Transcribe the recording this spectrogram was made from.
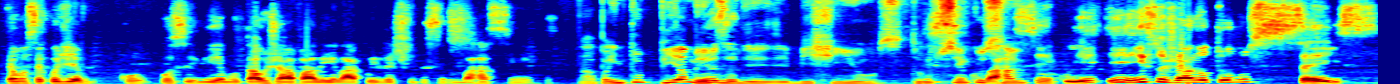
Então você podia, co- conseguia botar o Javali lá com investida 5 barra 5. Dá pra entupir a mesa de, de bichinhos. Tudo De 5 5 barra 5. E, e isso já no turno 6.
